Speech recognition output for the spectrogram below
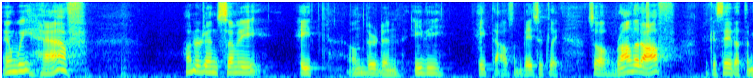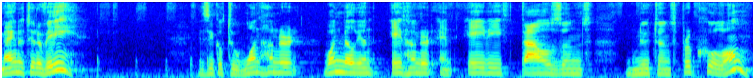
and we have 178, 180 8,000 basically. So round it off, we can say that the magnitude of E is equal to 100, 1,880,000 newtons per coulomb.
